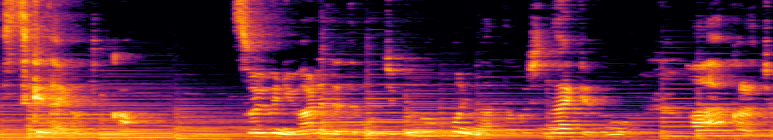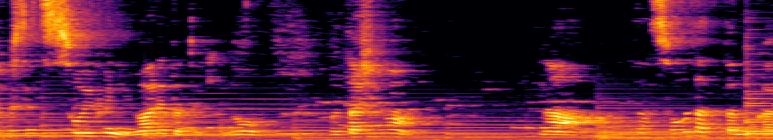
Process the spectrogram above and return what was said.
しつけだよと、そういうふうに言われてても自分の方に納得しないけども母から直接そういうふうに言われた時の私はなあそうだったのか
